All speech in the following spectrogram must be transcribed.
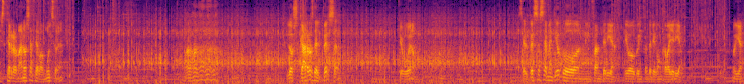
Este romano se hace mucho, ¿eh? Los carros del persa. Qué bueno. Si el persa se ha metido con infantería. Digo, con infantería, con caballería. Muy bien.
